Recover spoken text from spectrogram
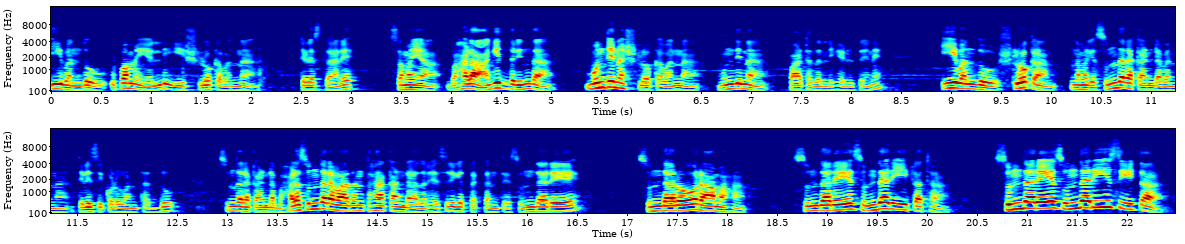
ಈ ಒಂದು ಉಪಮೆಯಲ್ಲಿ ಈ ಶ್ಲೋಕವನ್ನು ತಿಳಿಸ್ತಾರೆ. ಸಮಯ ಬಹಳ ಆಗಿದ್ದರಿಂದ ಮುಂದಿನ ಶ್ಲೋಕವನ್ನು ಮುಂದಿನ ಪಾಠದಲ್ಲಿ ಹೇಳ್ತೇನೆ ಈ ಒಂದು ಶ್ಲೋಕ ನಮಗೆ ಸುಂದರಕಾಂಡವನ್ನು ತಿಳಿಸಿಕೊಡುವಂಥದ್ದು. ಸುಂದರಕಾಂಡ ಬಹಳ ಸುಂದರವಾದಂತಹ ಕಾಂಡ ಅದರ ಹೆಸರಿಗೆ ತಕ್ಕಂತೆ ಸುಂದರೇ ಸುಂದರೋ ರಾಮ. ಸುಂದರೇ ಸುಂದರೀ ಕಥ. ಸುಂದರೇ ಸುಂದರೀ ಸೀತಾ.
